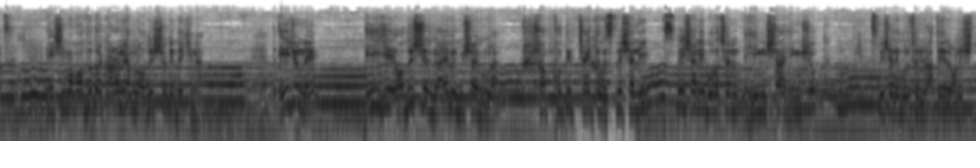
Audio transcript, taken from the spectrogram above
আছে। এই সীমাবদ্ধতার কারণে আমরা অদৃশ্যকে দেখি না। তো এই জন্যে এই যে অদৃশ্যের গায়েবের বিষয়গুলা, সব ক্ষতির চাইতেও স্পেশালি স্পেশালি বলেছেন হিংসা, হিংসুক স্পেশালি বলেছেন রাতের অনিষ্ট,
